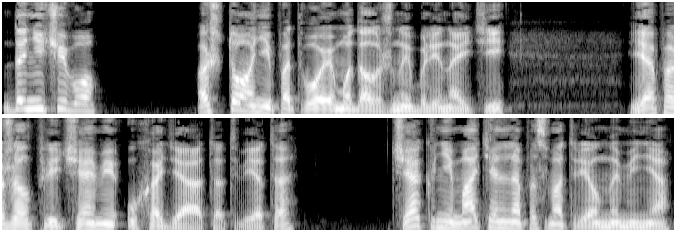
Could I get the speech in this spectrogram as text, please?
Да ничего. А что они, по-твоему, должны были найти? Я пожал плечами, уходя от ответа. Чак внимательно посмотрел на меня.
